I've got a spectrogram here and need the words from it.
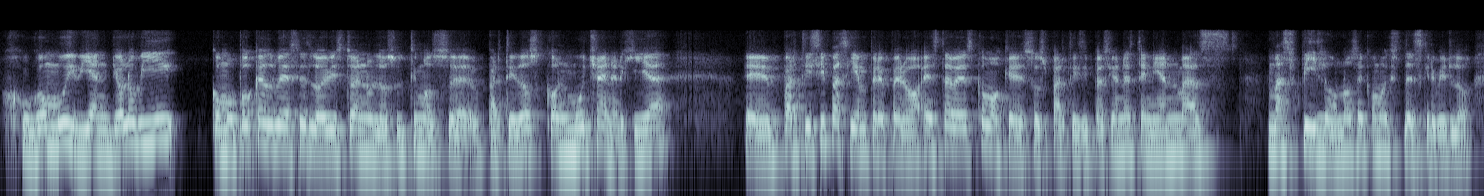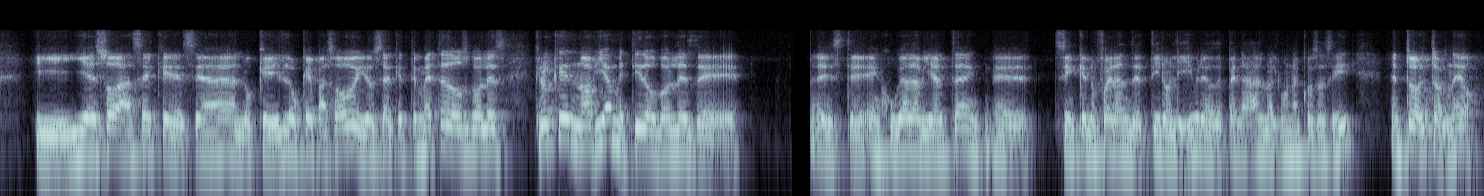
jugó muy bien. Yo lo vi como pocas veces lo he visto en los últimos eh, partidos, con mucha energía eh, participa siempre, pero esta vez como que sus participaciones tenían más, más filo, no sé cómo describirlo. Y, eso hace que sea lo que, lo que pasó, y o sea, que te meta dos goles. Creo que no había metido goles de este en jugada abierta, eh, sin que no fueran de tiro libre o de penal o alguna cosa así, en todo el torneo.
